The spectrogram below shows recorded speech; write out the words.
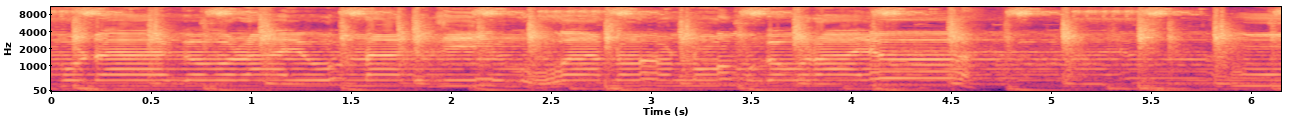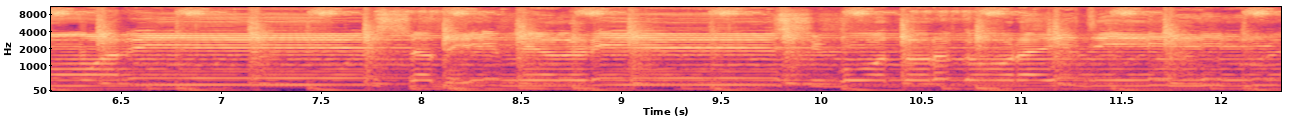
ખોડા ગવરાયો સધી મેલડી શિગોતર ગવરાઈજી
